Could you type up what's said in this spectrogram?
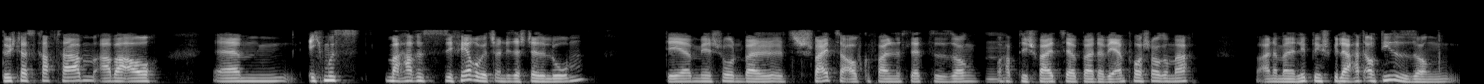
Durchschlagskraft haben, aber auch ähm, ich muss Maharis Seferovic an dieser Stelle loben, der mir schon bei Schweizer aufgefallen ist letzte Saison. Mhm. Hab die Schweiz ja bei der WM-Vorschau gemacht. War einer meiner Lieblingsspieler, hat auch diese Saison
